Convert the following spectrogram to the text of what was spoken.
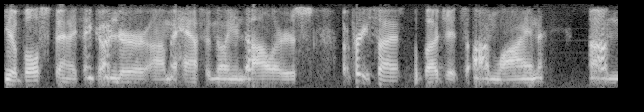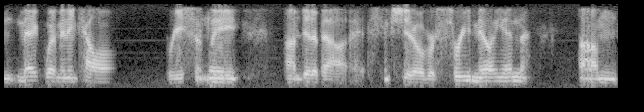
you know, both spent I think under um, a half a million dollars, a pretty sizable budgets online. Um, Meg Whitman in California recently um, did about I think she did over three million, um,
